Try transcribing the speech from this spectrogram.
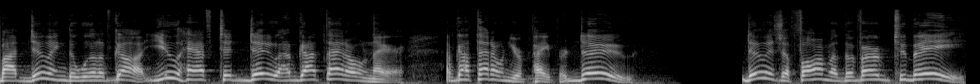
by doing the will of God. You have to do. I've got that on there. I've got that on your paper. Do. Do is a form of the verb to be.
